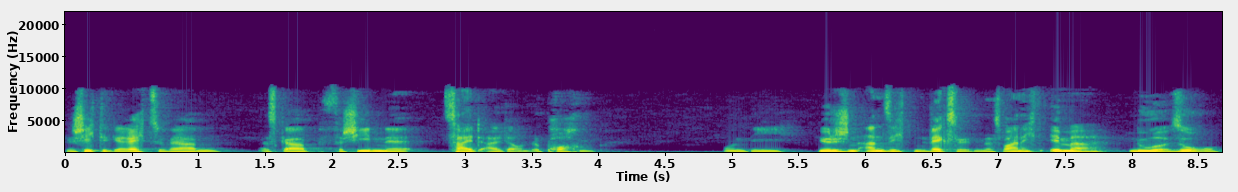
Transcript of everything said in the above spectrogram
Geschichte gerecht zu werden, es gab verschiedene Zeitalter und Epochen. Und die jüdischen Ansichten wechselten. Das war nicht immer nur so.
